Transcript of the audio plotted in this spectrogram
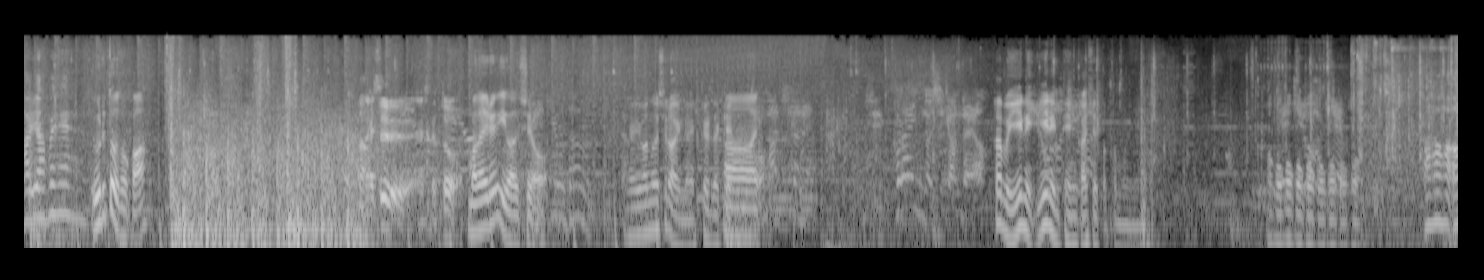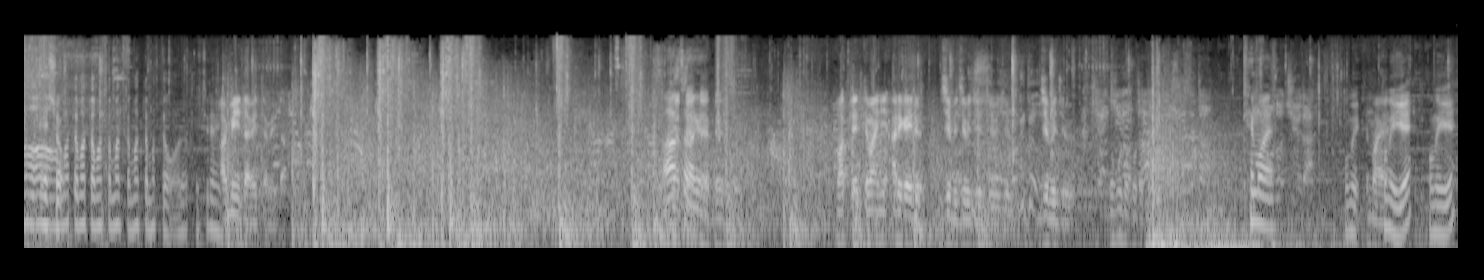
あやべえ。ウルトとか？ナイス。ナイスカットまだいる？岩後ろ。岩の後ろはいない。一人だけ。はーい。多分家に家に展開してたと思うよ。あここここここここ。こあーあよいしょ。ーあー待って待って待って待って待って俺落ちない。あ見えた見えた見えたあーつなげるやったやったやった待って手前にあれがいるジブジブジブジブジブ。ジブジブ。どこどこどこ手前。この手前この家？この家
